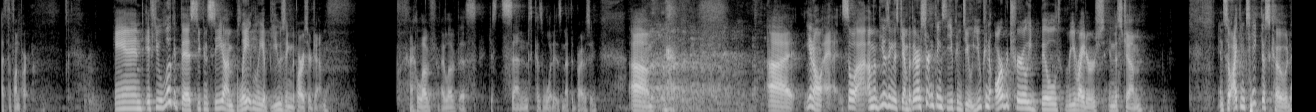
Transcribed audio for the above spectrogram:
That's the fun part. And if you look at this, you can see I'm blatantly abusing the parser gem. I love, I love this. Just send, because what is method privacy? Um, uh, you know, so I'm abusing this gem, but there are certain things that you can do. You can arbitrarily build rewriters in this gem. And so I can take this code,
